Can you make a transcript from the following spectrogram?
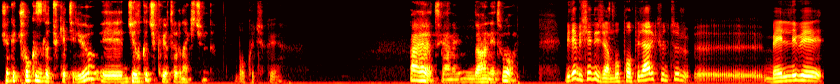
Çünkü çok hızlı tüketiliyor. E, cılkı çıkıyor tırnak içinde. Boku çıkıyor. Ha evet yani daha net o. Bir de bir şey diyeceğim. Bu popüler kültür e, belli bir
